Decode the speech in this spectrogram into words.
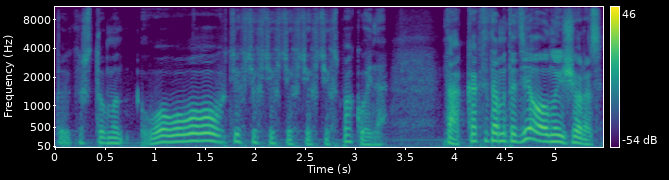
Только что... Ман... Воу-воу-воу, тихо-тихо-тихо-тихо-тихо, спокойно. Так, как ты там это делал? Ну, еще раз.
